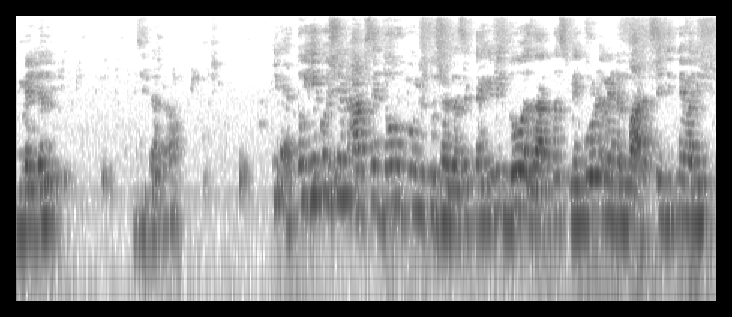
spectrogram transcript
मेडल जीता था। ठीक है? तो ये क्वेश्चन आपसे दो रूपों में पूछा जा सकता है कि भाई 2010 में गोल्ड मेडल भारत से जीतने वाली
